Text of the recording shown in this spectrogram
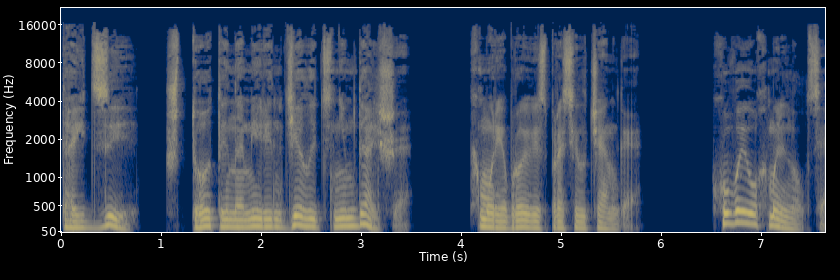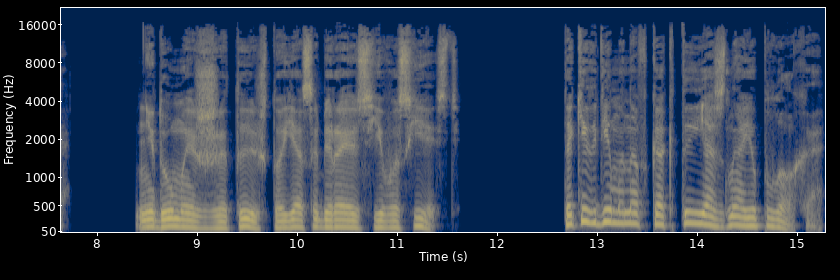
«Тайцзы, что ты намерен делать с ним дальше?» Хмуря брови спросил Чанга. Хувей ухмыльнулся. «Не думаешь же ты, что я собираюсь его съесть?» «Таких демонов, как ты, я знаю плохо.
